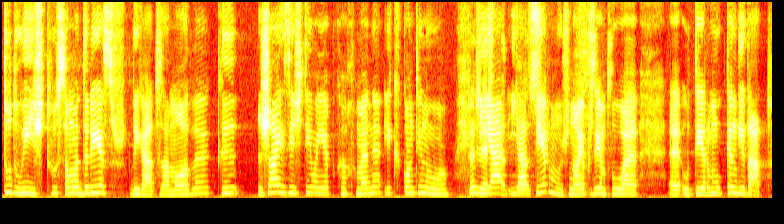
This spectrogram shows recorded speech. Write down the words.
tudo isto são adereços ligados à moda que já existiam em época romana e que continuam. e, há, e há termos, não é? Por exemplo, a, a, o termo candidato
